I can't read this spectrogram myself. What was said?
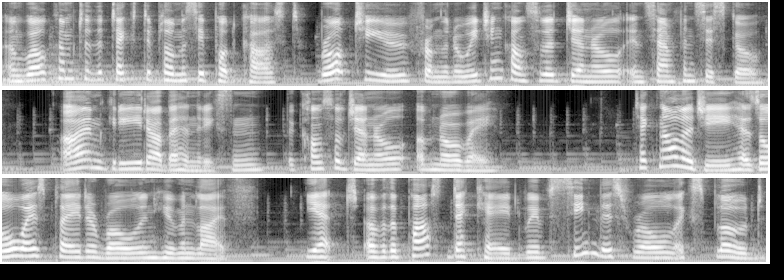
and welcome to the Tech Diplomacy Podcast, brought to you from the Norwegian Consulate General in San Francisco. I am Gry Rabe Henriksen, the Consul General of Norway. Technology has always played a role in human life. Yet, over the past decade, we've seen this role explode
